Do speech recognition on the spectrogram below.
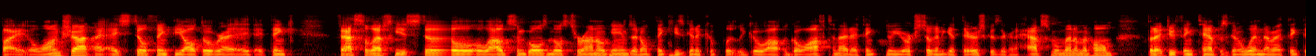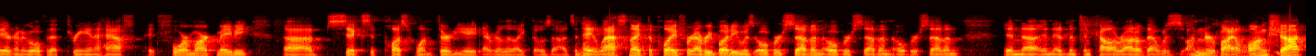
by a long shot, I, I still think the alt over. I, I think Vasilevskiy is still allowed some goals in those Toronto games. I don't think he's going to completely go out go off tonight. I think New York's still going to get theirs because they're going to have some momentum at home. But I do think Tampa's going to win them. I think they're going to go over that three and a half, hit four mark maybe. Uh, six at plus 138. I really like those odds. And hey, last night the play for everybody was over seven, over seven, over seven in uh, in Edmonton, Colorado. That was under by a long shot.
